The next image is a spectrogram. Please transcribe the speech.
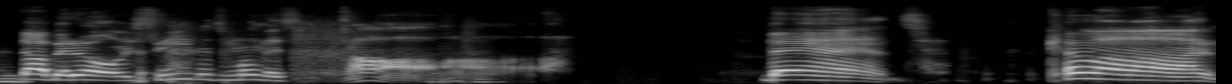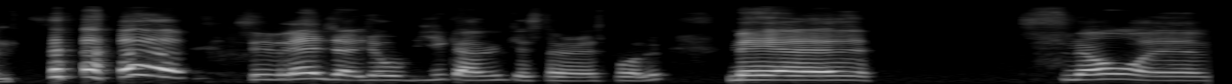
non, mais là, on le sait, là, tout le monde le sait. Oh! Ben! Come on! c'est vrai, j'ai oublié quand même que c'était un spoiler. Mais euh, Sinon, euh,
